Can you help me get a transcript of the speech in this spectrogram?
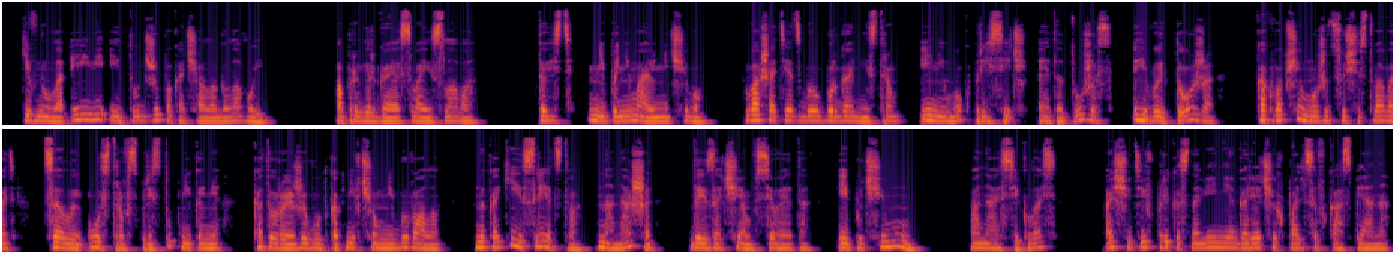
— кивнула Эйви и тут же покачала головой, опровергая свои слова. «То есть не понимаю ничего. Ваш отец был бургомистром и не мог пресечь этот ужас, и вы тоже. Как вообще может существовать целый остров с преступниками, которые живут как ни в чем не бывало? На какие средства? На наши? Да и зачем все это? И почему? Она осеклась, ощутив прикосновение горячих пальцев Каспиана.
